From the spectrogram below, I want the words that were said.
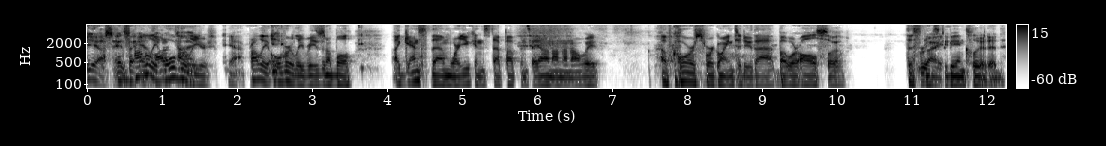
Yes, it's probably overly time, yeah, probably yeah. overly reasonable against them where you can step up and say, "Oh no, no, no, wait. Of course we're going to do that, but we're also this needs right. to be included."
